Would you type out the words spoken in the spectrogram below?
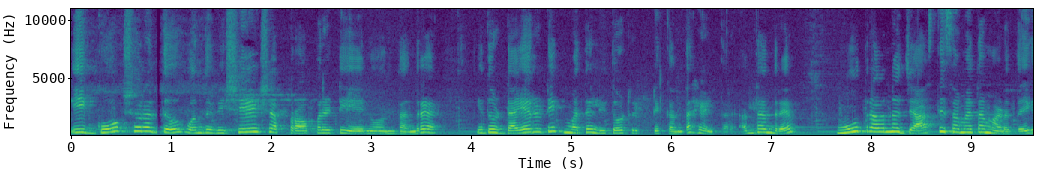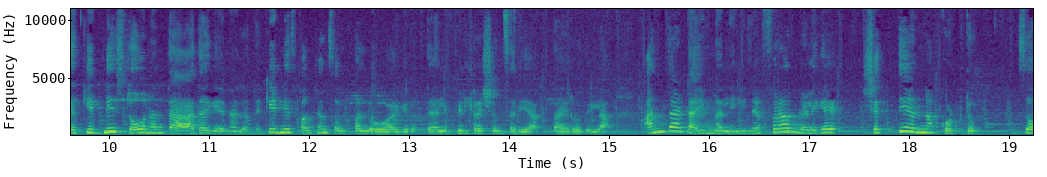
ಈ ಗೋಕ್ಷುರದ್ದು ಒಂದು ವಿಶೇಷ ಪ್ರಾಪರ್ಟಿ ಏನು ಅಂತಂದರೆ ಇದು ಡಯರಿಟಿಕ್ ಮತ್ತು ಲಿಥೋಟ್ರಿಪ್ಟಿಕ್ ಅಂತ ಹೇಳ್ತಾರೆ. ಅಂತಂದರೆ ಮೂತ್ರವನ್ನು ಜಾಸ್ತಿ ಸಮೇತ ಮಾಡುತ್ತೆ. ಈಗ ಕಿಡ್ನಿ ಸ್ಟೋನ್ ಅಂತ ಆದಾಗ ಏನಾಗುತ್ತೆ? ಕಿಡ್ನಿ ಫಂಕ್ಷನ್ ಸ್ವಲ್ಪ ಲೋ ಆಗಿರುತ್ತೆ. ಅಲ್ಲಿ ಫಿಲ್ಟ್ರೇಷನ್ ಸರಿ ಆಗ್ತಾ ಇರೋದಿಲ್ಲ. ಅಂಥ ಟೈಮ್ನಲ್ಲಿ ಈ ನೆಫ್ರಾನ್ಗಳಿಗೆ ಶಕ್ತಿಯನ್ನು ಕೊಟ್ಟು ಸೊ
